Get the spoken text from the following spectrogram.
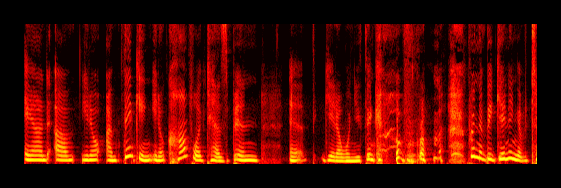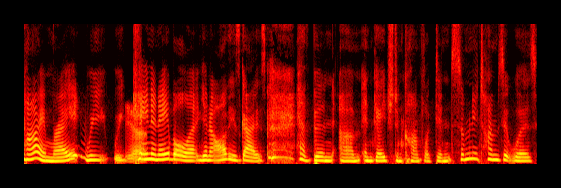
And, um, you know, I'm thinking, you know, conflict has been. Uh, you know, when you think of from from the beginning of time, right? We we yeah. Cain and Abel, uh, you know, all these guys have been um, engaged in conflict, and so many times it was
